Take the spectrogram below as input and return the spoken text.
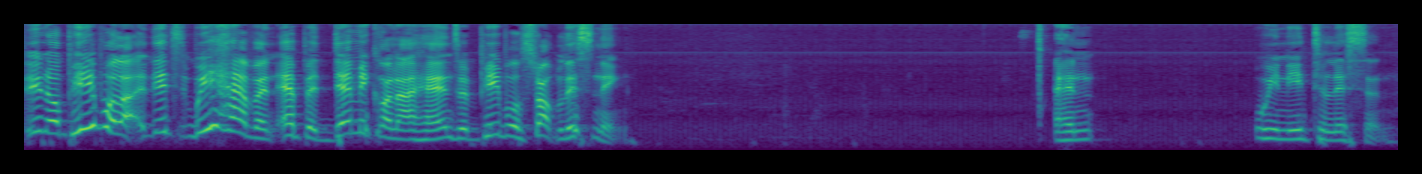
You know, people, it's, we have an epidemic on our hands where people stop listening. And we need to listen.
